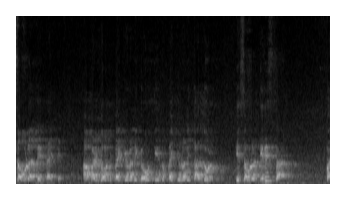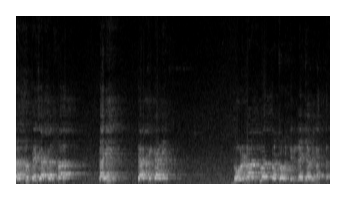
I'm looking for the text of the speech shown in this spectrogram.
सवलत देता येते. आपण दोन रुपये किलोनी गहू तीन रुपये किलोनी तांदूळ ही सवलत दिलीच ना. परंतु त्याच्याकरता काही त्या ठिकाणी धोरणात्मक कठोर निर्णय घ्यावे लागतात.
